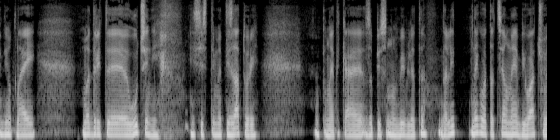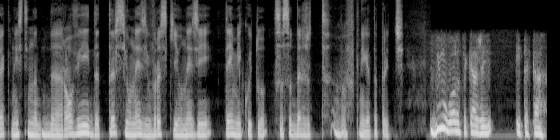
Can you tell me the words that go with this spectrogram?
един от най-мъдрите учени и систематизатори. Поне така е записано в Библията. Дали неговата цел не е била човек наистина да рови, да търси онези връзки, онези теми, които се съдържат в книгата Притчи? Би могло да се каже и, и така.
